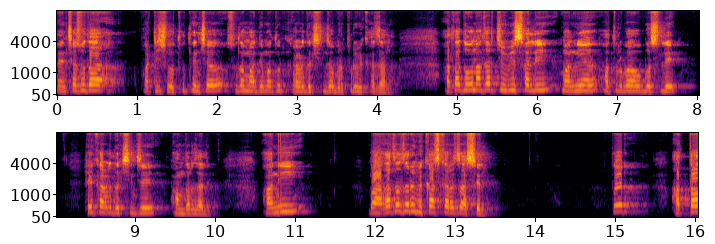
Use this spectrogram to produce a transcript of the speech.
त्यांच्यासुद्धा पाठीशी होतो. त्यांच्यासुद्धा माध्यमातून कराड दक्षिणचा भरपूर विकास झाला. आता दोन हजार चोवीस साली माननीय अतुलबाबा भोसले हे कराड दक्षिणचे आमदार झाले. आणि भागाचा जर विकास करायचा असेल तर आत्ता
